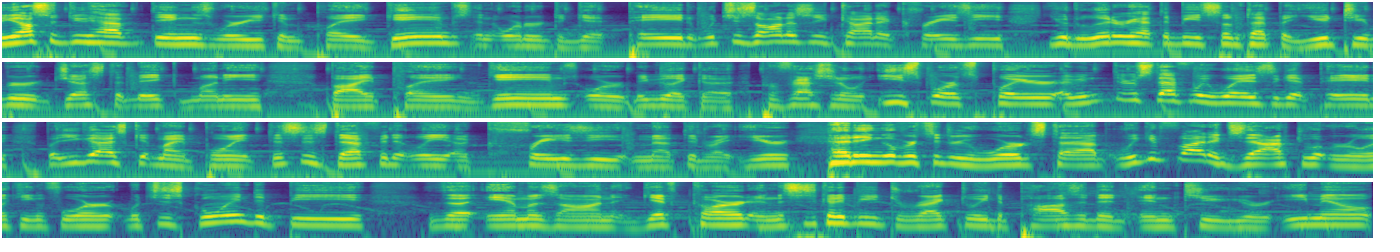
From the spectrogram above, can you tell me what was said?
They also do have things where you can play games in order to get paid, which is honestly kind of crazy. You'd literally have to be some type of YouTuber just to make money by playing games or maybe like a professional esports player. I mean, there's definitely ways to get paid, but you guys get my point. This is definitely a crazy method right here. Heading over to the rewards tab, we can find exactly what we're looking for, which is going to be the Amazon gift card, and this is going to be directly deposited into your email,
